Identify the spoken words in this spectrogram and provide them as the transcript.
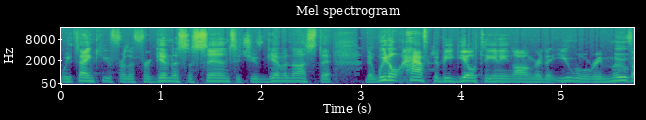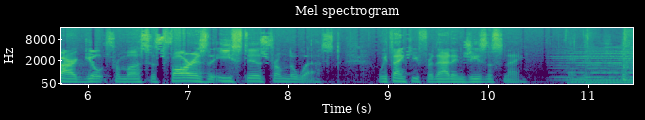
We thank you for the forgiveness of sins that you've given us, that, that we don't have to be guilty any longer, that you will remove our guilt from us as far as the east is from the west. We thank you for that in Jesus' name. Amen.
